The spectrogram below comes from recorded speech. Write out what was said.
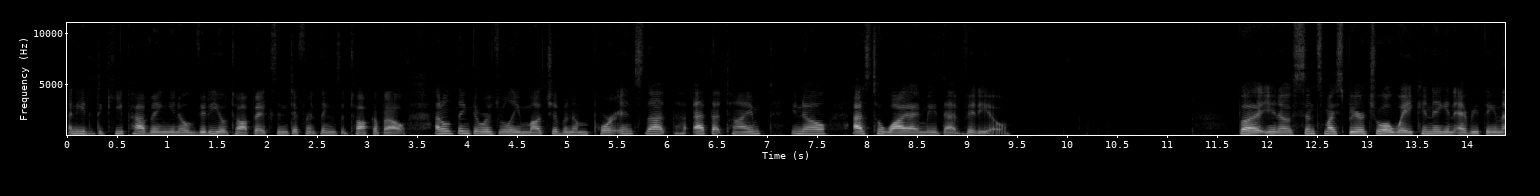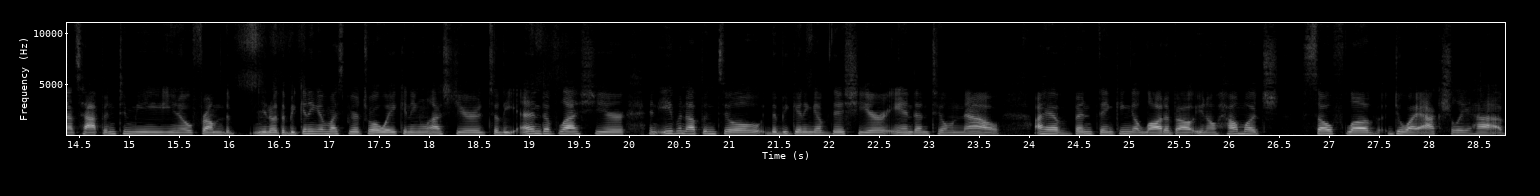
I needed to keep having, you know, video topics and different things to talk about. I don't think there was really much of an importance that at that time, you know, as to why I made that video. But, you know, since my spiritual awakening and everything that's happened to me, you know, from the, you know, the beginning of my spiritual awakening last year to the end of last year and even up until the beginning of this year and until now, I have been thinking a lot about, you know, how much self-love do I actually have?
